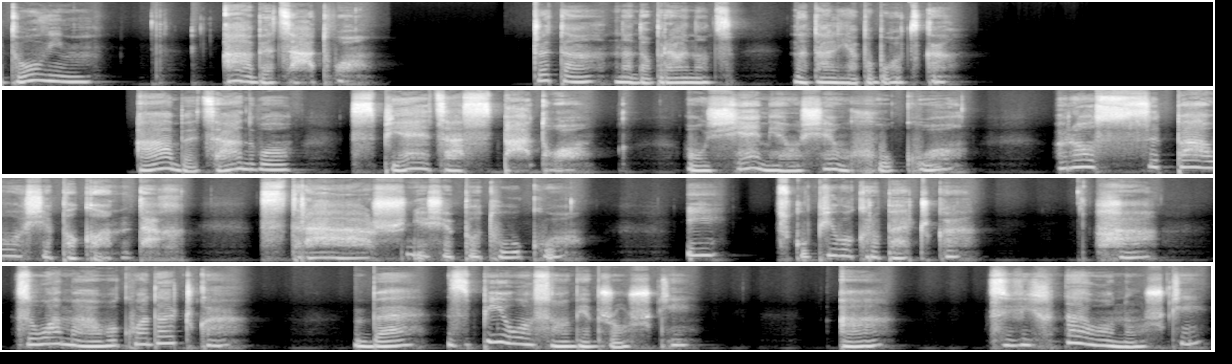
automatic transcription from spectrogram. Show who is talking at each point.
Speaker 1: Tuwim abecadło. Czyta na dobranoc Natalia Pobłocka. Abecadło z pieca spadło, o ziemię się hukło, rozsypało się po kątach, strasznie się potłukło i skupiło kropeczkę. H złamało kładeczkę. B zbiło sobie brzuszki. A zwichnęło nóżki.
